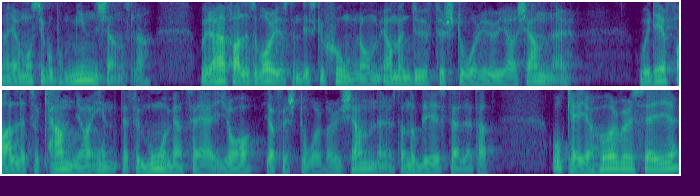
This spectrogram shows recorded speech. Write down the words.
Utan jag måste gå på min känsla. Och i det här fallet så var det just en diskussion om, ja men du förstår hur jag känner. Och i det fallet så kan jag inte förmå mig att säga ja, jag förstår vad du känner. Utan då blir det istället att okej, okay, jag hör vad du säger.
